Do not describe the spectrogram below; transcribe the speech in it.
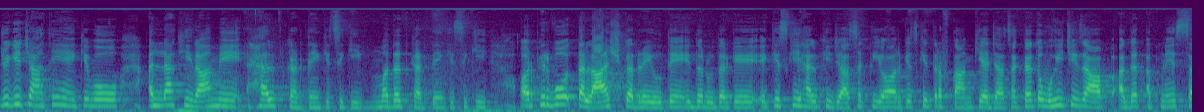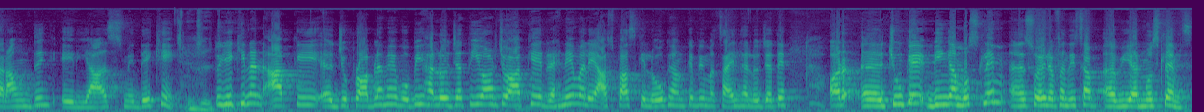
جو یہ چاہتے ہیں کہ وہ اللہ کی راہ میں ہیلپ کر دیں کسی کی مدد کر دیں کسی کی اور پھر وہ تلاش کر رہے ہوتے ہیں ادھر ادھر کے کس کی ہیلپ کی جا سکتی ہے اور کس کی طرف کام کیا جا سکتا ہے۔ تو وہی چیز آپ اگر اپنے سراؤنڈنگ ایریاز میں دیکھیں جی، تو جی۔ یقیناً آپ کی جو پرابلم ہے وہ بھی حل ہو جاتی ہے اور جو آپ کے رہنے والے آس پاس کے لوگ ہیں ان کے بھی مسائل حل ہو جاتے ہیں۔ اور چونکہ بینگ اے مسلم سہیل افندی صاحب وی آر مسلمس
